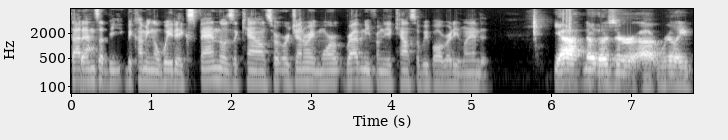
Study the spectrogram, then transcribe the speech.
that ends up be, becoming a way to expand those accounts or, or, generate more revenue from the accounts that we've already landed? Yeah no those are uh, really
